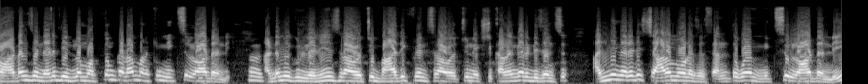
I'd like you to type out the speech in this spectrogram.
కాటన్స్ ఏంటంటే దీంట్లో మొత్తం కూడా మనకి మిక్స్ లాట్ అండి. అంటే మీకు లెనిన్స్ రావచ్చు బాదిక్ ప్రింట్స్ రావచ్చు నెక్స్ట్ కలంకారీ డిజైన్స్ అన్ని వెరైటీస్ చాలా మోడల్స్ వస్తాయి. అంతా కూడా మిక్స్ లాట్ అండి.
